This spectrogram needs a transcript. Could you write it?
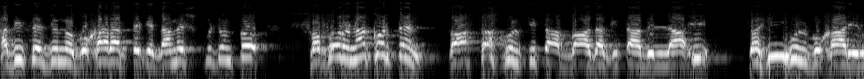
হাদিসের জন্য বোখারার থেকে দামেশ পর্যন্ত সফর না করতেন, তো আসাহুল কিতাব বাদা কিতাবিল্লাহি সহিহুল বুখারির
